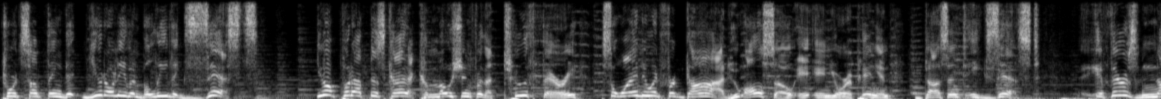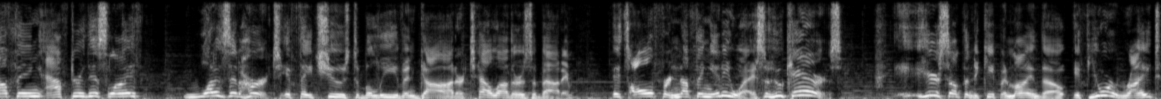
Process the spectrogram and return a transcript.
towards something that you don't even believe exists? You don't put up this kind of commotion for the tooth fairy, so why do it for God, who also, in your opinion, doesn't exist? If there's nothing after this life, what does it hurt if they choose to believe in God or tell others about Him? It's all for nothing anyway, so who cares? Here's something to keep in mind, though. If you're right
